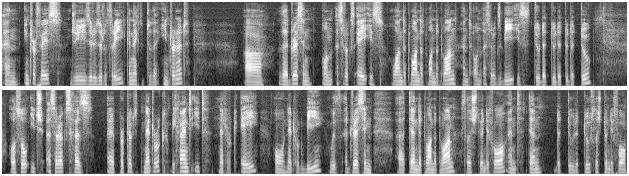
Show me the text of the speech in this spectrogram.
an interface G003 connected to the internet. Uh, the addressing on SRX-A is 1.1.1.1 and on SRX-B is 2.2.2.2. Also, each SRX has a protected network behind it, network A or network B with addressing uh, 10.1.1 slash 24 and 10.2.2 slash 24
